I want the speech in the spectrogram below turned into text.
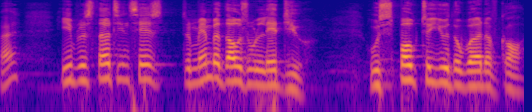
Right? Hebrews 13 says, Remember those who led you, who spoke to you the word of God.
